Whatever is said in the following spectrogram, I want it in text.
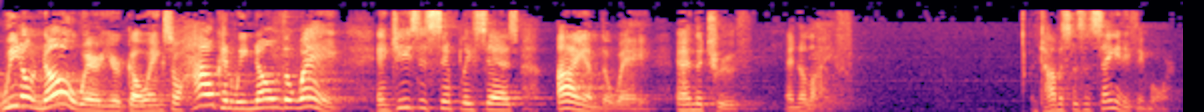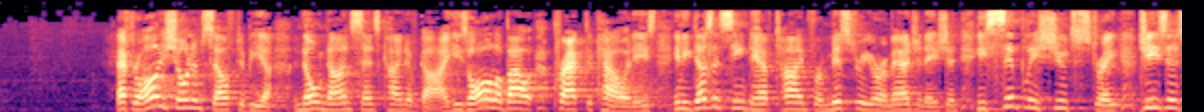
we don't know where you're going, so how can we know the way? And Jesus simply says, I am the way and the truth and the life. And Thomas doesn't say anything more. After all, he's shown himself to be a no nonsense kind of guy. He's all about practicalities, and he doesn't seem to have time for mystery or imagination. He simply shoots straight. Jesus,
